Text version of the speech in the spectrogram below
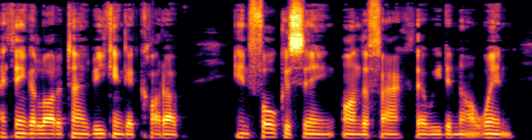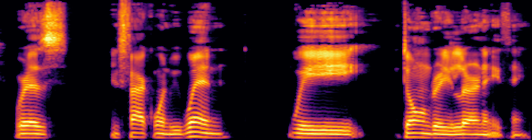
I think a lot of times we can get caught up in focusing on the fact that we did not win. Whereas, in fact, when we win, we don't really learn anything.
